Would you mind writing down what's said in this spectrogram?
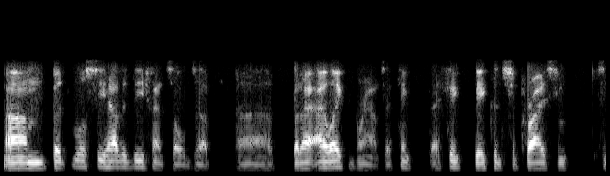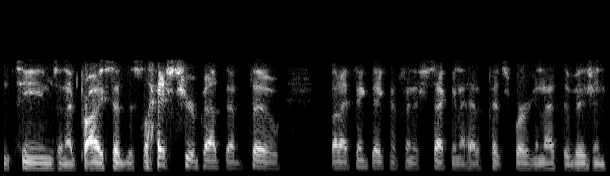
um, but we'll see how the defense holds up. Uh, but I, I like the Browns. I think I think they could surprise some some teams, and I probably said this last year about them too. But I think they can finish second ahead of Pittsburgh in that division,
